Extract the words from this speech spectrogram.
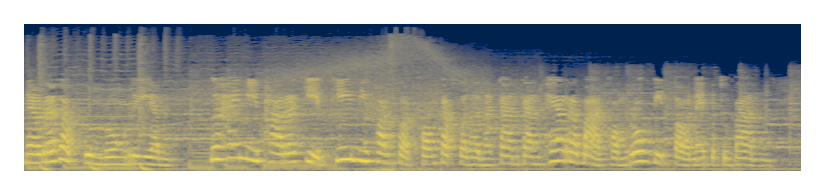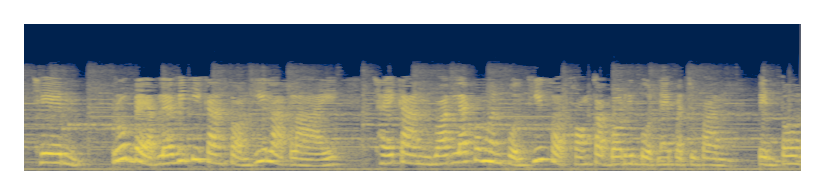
ในระดับกลุ่มโรงเรียน เพื่อให้มีภารกิจที่มีความสอดคล้องกับสถานการณ์การแพร่ระบาดของโรคติดต่อในปัจจุบัน ช่น รูปแบบและวิธีการสอนที่หลากหลาย ใช้การวัดและประเมินผลที่สอดคล้องกับบริบทในปัจจุบัน เป็นต้น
